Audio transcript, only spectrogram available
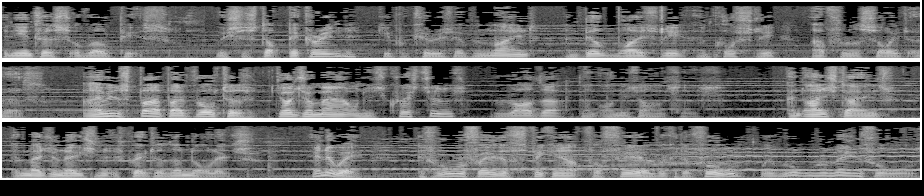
in the interests of world peace. We should stop bickering, keep a curious open mind, and build wisely and cautiously up from the solid earth. I am inspired by Voltaire's judge a man on his questions rather than on his answers. And Einstein's imagination is greater than knowledge. Anyway, if we're all afraid of speaking out for fear of looking a fool, we will remain fools.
